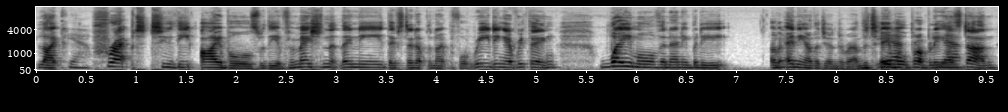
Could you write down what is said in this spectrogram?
Like Yeah. prepped to the eyeballs with the information that they need. They've stayed up the night before reading everything, way more than anybody of Yeah. any other gender around the table Yeah, probably has done.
